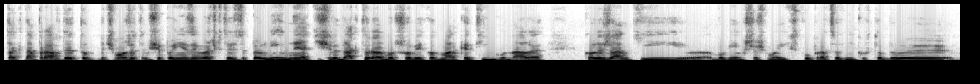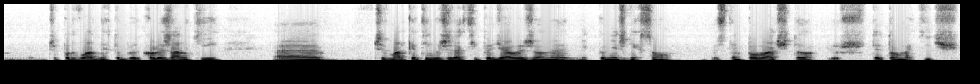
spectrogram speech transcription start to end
tak naprawdę to być może tym się powinien zajmować ktoś zupełnie inny, jakiś redaktor albo człowiek od marketingu, no ale koleżanki, bo większość moich współpracowników to były, czy podwładnych to były koleżanki, e, czy w marketingu, czy redakcji powiedziały, że one niekoniecznie chcą występować, to już ty Tomek idź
